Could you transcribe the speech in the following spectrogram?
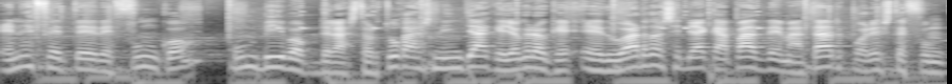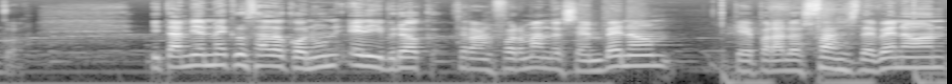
NFT de Funko, un Bebop de las Tortugas Ninja que yo creo que Eduardo sería capaz de matar por este Funko. Y también me he cruzado con un Eddie Brock transformándose en Venom, que para los fans de Venom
